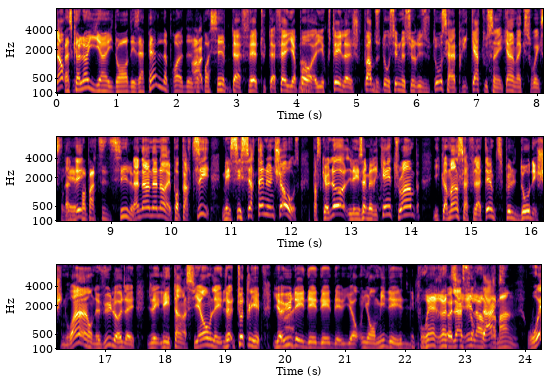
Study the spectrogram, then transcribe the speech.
Non. Parce que là, il, y a- il doit y avoir des appels de, Ah, possibles. Tout à fait, tout à fait. Il y a Bon. pas. Écoutez, là, je vous parle du dossier de M. Rizzuto, ça a pris quatre ou cinq ans avant qu'il soit Elle extradé. n'est pas partie d'ici. là. Non, non, non, non, elle n'est pas partie. Mais c'est certain d'une chose. Parce que là, les Américains, Trump, ils commencent à flatter un petit peu le dos des Chinois. On a vu là, les, les- les tensions, les, le- toutes les. Il y a Ouais. eu des. des- des- des- ils, ont, ils ont mis des. Ils pourraient la retirer leur demande. Oui,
